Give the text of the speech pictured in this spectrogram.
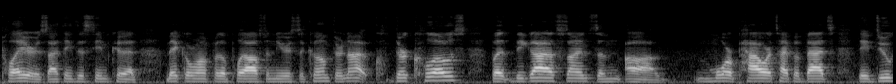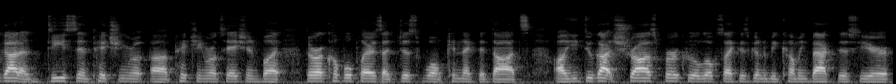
players, I think this team could make a run for the playoffs in years to come. They're not, they're close, but they gotta sign some uh, more power type of bats. They do got a decent pitching uh, pitching rotation, but there are a couple players that just won't connect the dots. Uh, you do got Strasburg, who looks like is going to be coming back this year.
